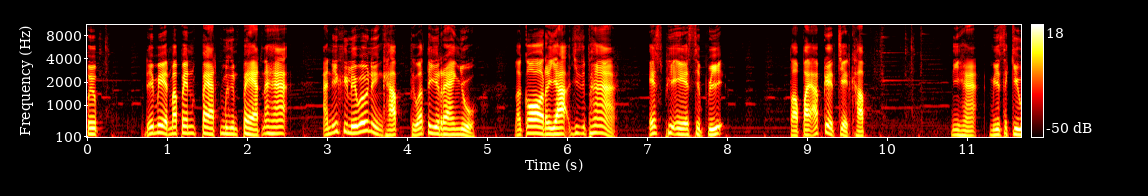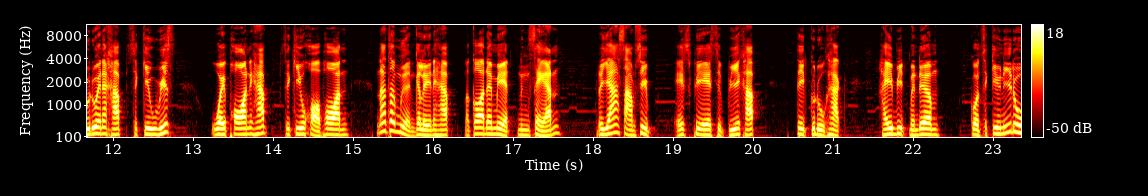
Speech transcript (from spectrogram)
ปึ๊บเดเมจมาเป็น 88,000นะฮะ อันนี้คือเลเวล1ครับ ถือว่าตีแรงอยู่ แล้วก็ระยะ 25 SPA 10 วิ ต่อไปอัปเกรด 7 ครับ นี่ฮะ มีสกิลด้วยนะครับ สกิลวิส อวยพรนะครับสกิลขอพรน่าจะเหมือนกันเลยนะครับ แล้วก็ดาเมจ1 0 0 0 0แสนระยะ 30 SPA 10 วิครับ ติดกระดูกหักไฮบริดเหมือนเดิม กดสกิลนี้ดู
